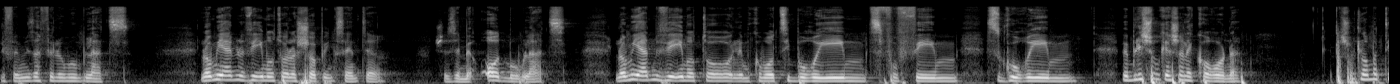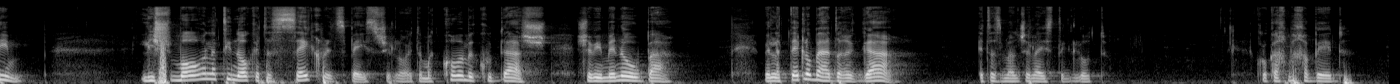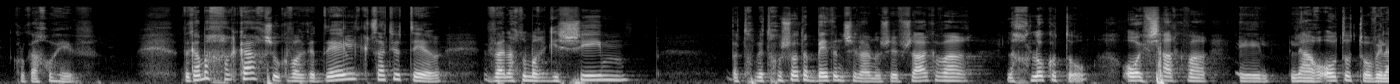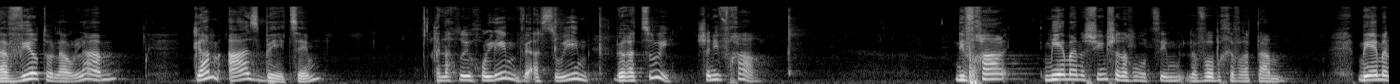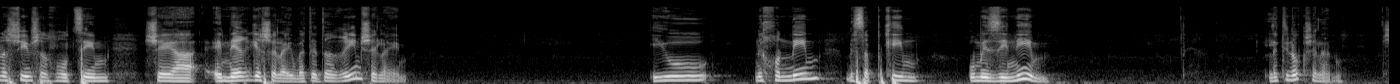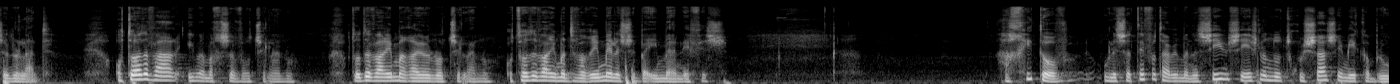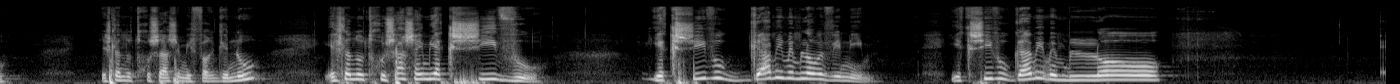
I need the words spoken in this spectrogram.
לפעמים זה אפילו מומלץ. לא מיד מביאים אותו ל shopping center, שזה מאוד מומלץ. לא מיד מביאים אותו למקומות ציבוריים, צפופים, סגורים, ובלי שום קשר לקורונה. פשוט לא מתאים. לשמור על התינוק את ה-sacred space שלו, את המקום המקודש שממנו הוא בא, ולתת לו בהדרגה את הזמן של ההסתגלות. כל כך מכבד, כל כך אוהב. וגם אחר כך, שהוא כבר גדל קצת יותר, ואנחנו מרגישים בתחושות הבטן שלנו, שאפשר כבר לחלוק אותו, או אפשר כבר אה, להראות אותו ולהביא אותו לעולם, גם אז בעצם אנחנו יכולים ועשויים ורצוי שנבחר. נבחר מי הם האנשים שאנחנו רוצים לבוא בחברתם. מי הם אנשים שאנחנו רוצים שהאנרגיה שלהם והתדרים שלהם יהיו נכונים, מספקים ומזינים לתינוק שלנו שנולד. אותו הדבר עם המחשבות שלנו, אותו דבר עם הרעיונות שלנו, אותו דבר עם הדברים האלה שבאים מהנפש. הכי טוב הוא לשתף אותם עם אנשים שיש לנו תחושה שהם יקבלו. יש לנו תחושה שהם יפרגנו, יש לנו תחושה שהם יקשיבו. יקשיבו גם אם הם לא מבינים. יקשיבו גם אם הם לא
